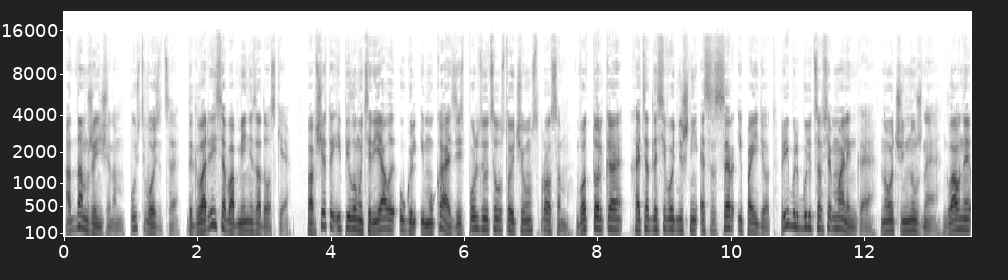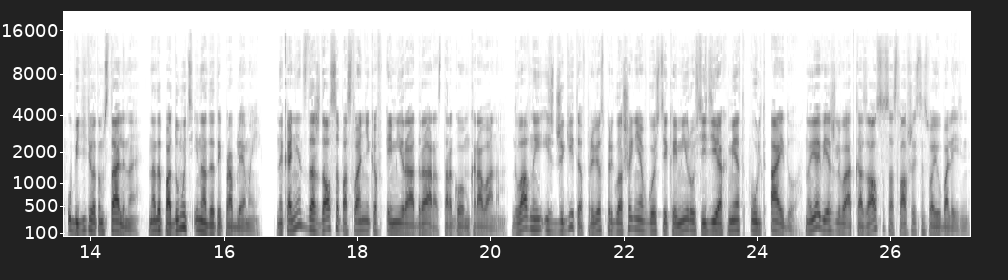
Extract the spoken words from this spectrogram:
Отдам женщинам, пусть возятся. Договорились об обмене за доски. Вообще-то и пиломатериалы, уголь и мука здесь пользуются устойчивым спросом. Вот только, хотя для сегодняшней СССР и пойдет. Прибыль будет совсем маленькая, но очень нужная. Главное убедить в этом Сталина. Надо подумать и над этой проблемой. Наконец дождался посланников эмира Адрара с торговым караваном. Главный из джигитов привез приглашение в гости к эмиру Сиди Ахмед Ульт Айду, но я вежливо отказался, сославшись на свою болезнь.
